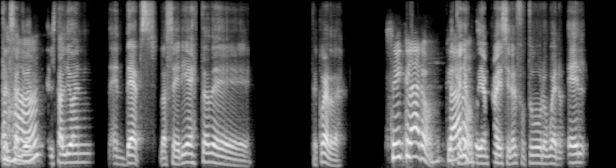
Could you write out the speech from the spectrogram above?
Él salió, en, él salió en, en Depths, la serie esta de... ¿Te acuerdas? Sí, claro, claro. Que ellos podían predecir el futuro. Bueno, él,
